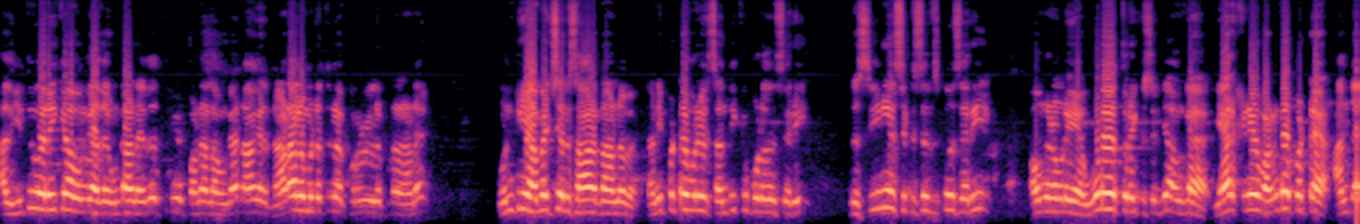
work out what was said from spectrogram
அது இதுவரைக்கும் அவங்க அதை உண்டான எதுவுமே பண்ணல அவங்க. நாங்கள் நாடாளுமன்றத்தில் குரல் எழுப்பின நான் ஒன்றிய அமைச்சர் சா நான் தனிப்பட்ட முறையில் சந்திக்கும் பொழுதும் சரி இந்த சீனியர் சிட்டிசன்ஸுக்கும் சரி அவங்க நம்முடைய ஊடகத்துறைக்கு சொல்லி அவங்க ஏற்கனவே வழங்கப்பட்ட அந்த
